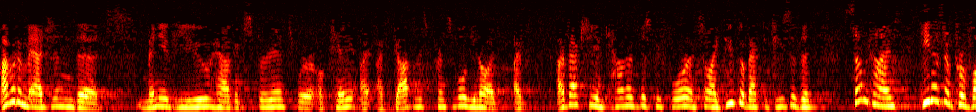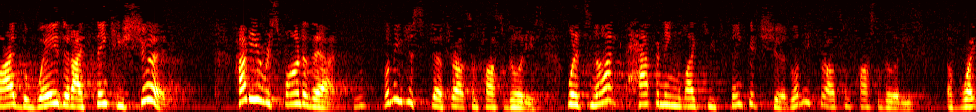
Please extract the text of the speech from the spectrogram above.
I would imagine that many of you have experience where, okay, I, have gotten this principle. You know, I've, I've, I've actually encountered this before, and so I do go back to Jesus that sometimes He doesn't provide the way that I think He should. How do you respond to that? Let me just uh, throw out some possibilities. When it's not happening like you think it should, let me throw out some possibilities of what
